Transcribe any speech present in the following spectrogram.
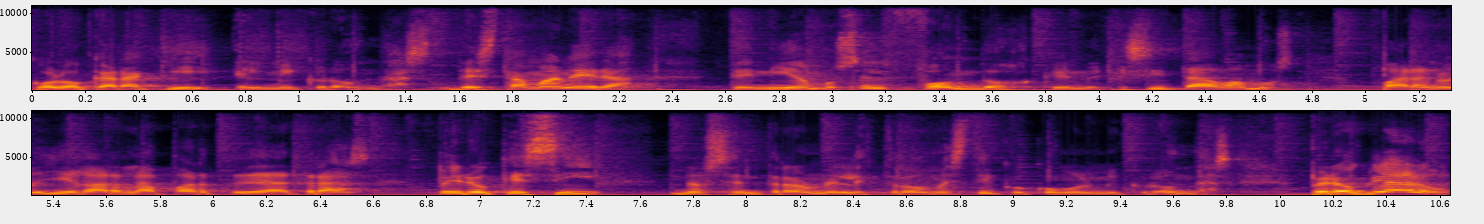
colocar aquí el microondas. De esta manera teníamos el fondo que necesitábamos para no llegar a la parte de atrás, pero que sí nos entrara un electrodoméstico como el microondas. Pero claro,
